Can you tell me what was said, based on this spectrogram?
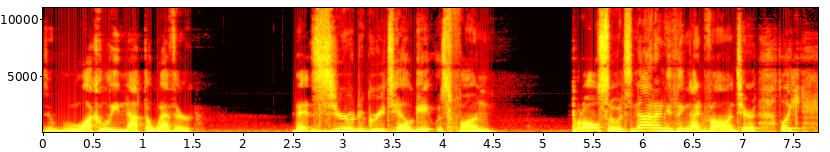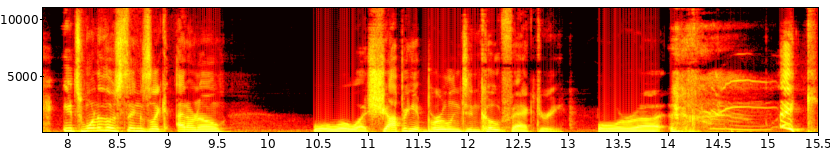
luckily, not the weather. That zero degree tailgate was fun, but also it's not anything I'd volunteer. Like it's one of those things. Like I don't know, what, what shopping at Burlington Coat Factory or uh, like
